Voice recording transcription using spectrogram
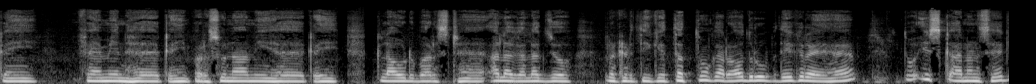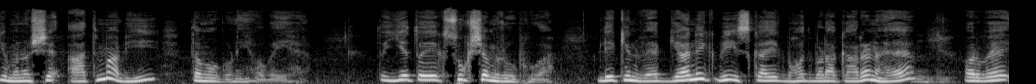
कहीं फैमिन है, कहीं पर सुनामी है, कहीं क्लाउड बर्स्ट हैं अलग अलग जो प्रकृति के तत्वों का रौद्र रूप देख रहे हैं तो इस कारण से कि मनुष्य आत्मा भी तमोगुणी हो गई है। तो ये तो एक सूक्ष्म रूप हुआ। लेकिन वैज्ञानिक भी इसका एक बहुत बड़ा कारण है और वह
